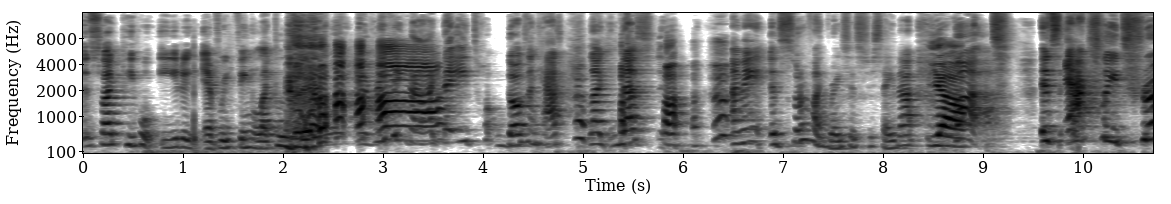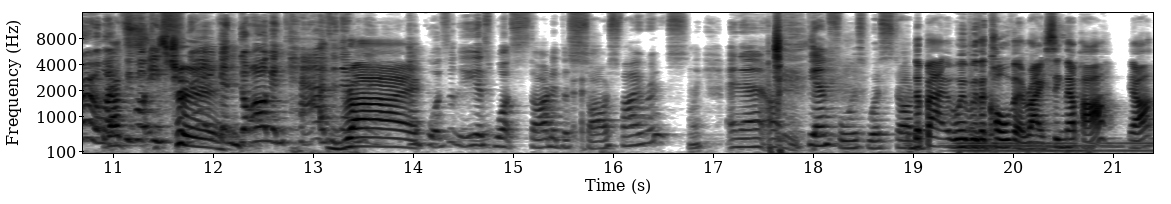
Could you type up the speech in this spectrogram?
it's like people eating everything, like literally everything that like they eat dogs and cats. Like that's, I mean, it's sort of like racist to say that. Yeah. But it's actually true. Like That's people eat true. snake and dog and cats and everything. Right. And 果子狸 is what started the SARS virus. And then um, 蝙蝠 is what started The bad with with the COVID, right? Sing that part, yeah.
